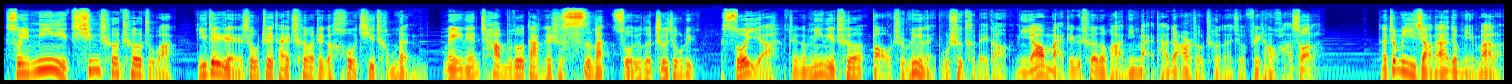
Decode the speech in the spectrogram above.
所以 Mini 新车车主啊，你得忍受这台车这个后期成本每年差不多大概是四万左右的折旧率。所以啊，这个 Mini 车保值率呢不是特别高。你要买这个车的话，你买它的二手车呢就非常划算了。那这么一讲，大家就明白了。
